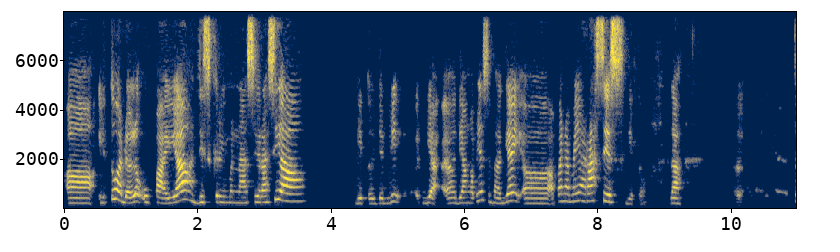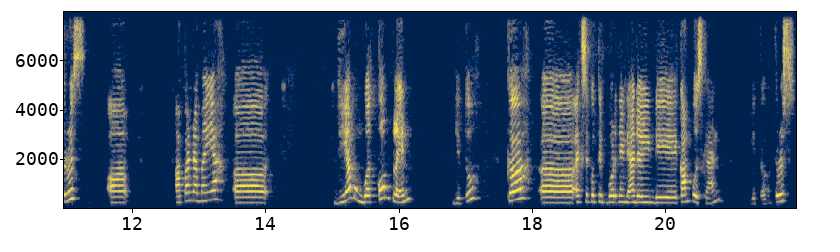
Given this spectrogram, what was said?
uh, itu adalah upaya diskriminasi rasial gitu. Jadi dia uh, dianggapnya sebagai uh, apa namanya rasis gitu. Lah terus uh, apa namanya uh, dia membuat komplain gitu ke uh, eksekutif board yang ada di kampus kan gitu. Terus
